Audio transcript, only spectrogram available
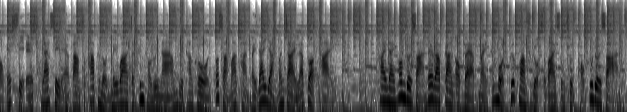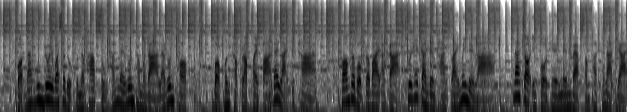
2 SCS และ 4L ตามสภาพถนนไม่ว่าจะขึ้นเขาลุยน้ำหรือทางโคลนก็สามารถผ่านไปได้อย่างมั่นใจและปลอดภัย ภายในห้องโดยสารได้รับการออกแบบใหม่ทั้งหมดเพื่อความสะดวกสบายสูงสุดของผู้โดยสาร เบาะนั่งหุ้มด้วยวัสดุคุณภาพสูงทั้งในรุ่นธรรมดาและรุ่นท็อป เบาะคนขับปรับไฟฟ้าได้หลายทิศทาง พร้อมระบบระบายอากาศช่วยให้การเดินทางไกลไม่เหนื่อยล้า หน้าจออินโฟเทนเมนต์แบบสัมผัสขนาดใหญ่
